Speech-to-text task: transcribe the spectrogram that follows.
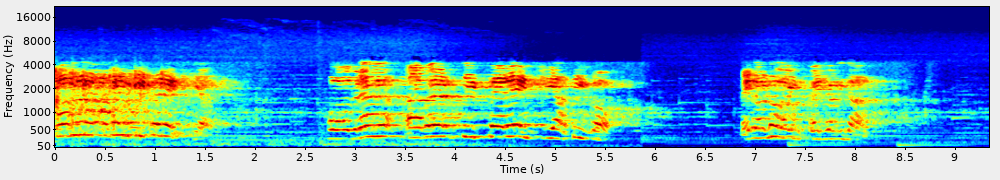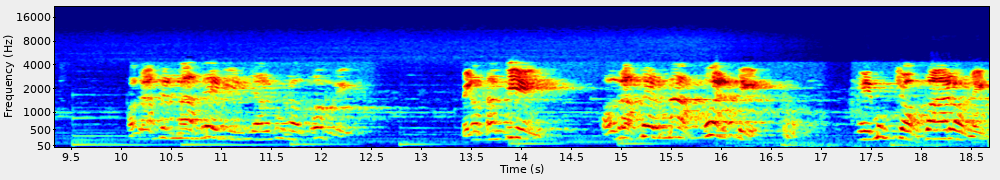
Podrá haber diferencias. Podrá haber diferencias, digo, pero no inferioridad. Podrá ser más débil que algunos hombres, pero también podrá ser más fuerte que muchos varones.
